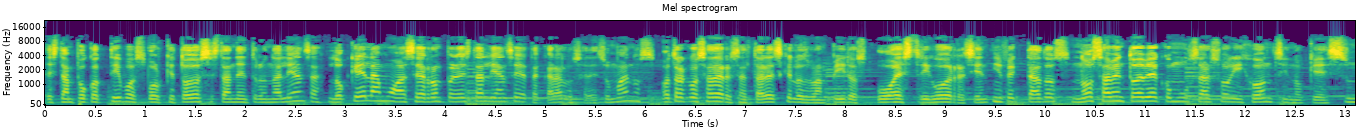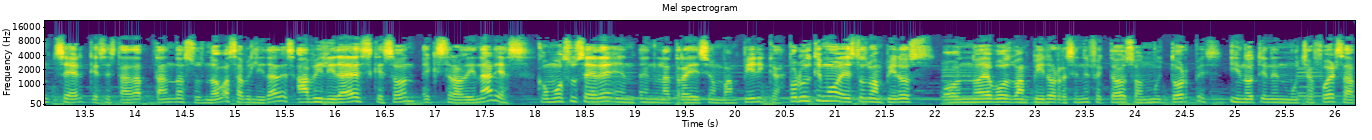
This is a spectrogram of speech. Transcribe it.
Están poco activos porque todos están dentro de una alianza. Lo que el amo hace es romper esta alianza y atacar a los seres humanos. Otra cosa de resaltar es que los vampiros o estrigos recién infectados no saben todavía cómo usar su aguijón, sino que es un ser que se está adaptando a sus nuevas habilidades. Habilidades que son extraordinarias, como sucede en, en la tradición vampírica. Por último, estos vampiros o nuevos vampiros recién infectados son muy torpes y no tienen mucha fuerza,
